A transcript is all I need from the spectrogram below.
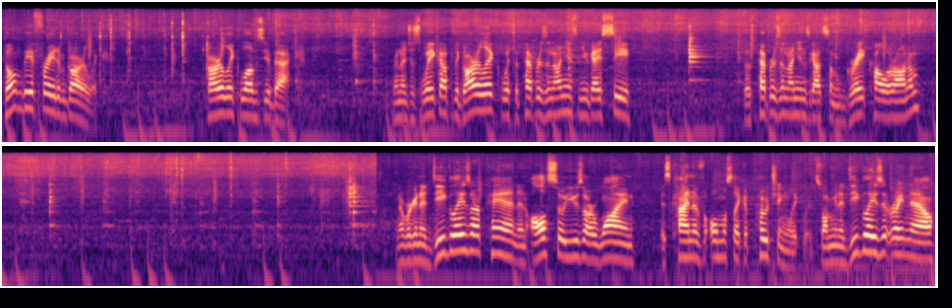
Don't be afraid of garlic. Garlic loves you back. We're gonna just wake up the garlic with the peppers and onions and you guys see those peppers and onions got some great color on them. Now we're gonna deglaze our pan and also use our wine as kind of almost like a poaching liquid. So I'm gonna deglaze it right now,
